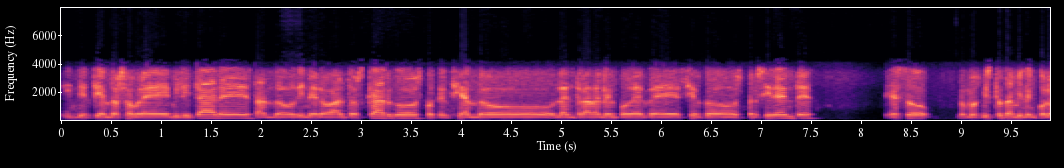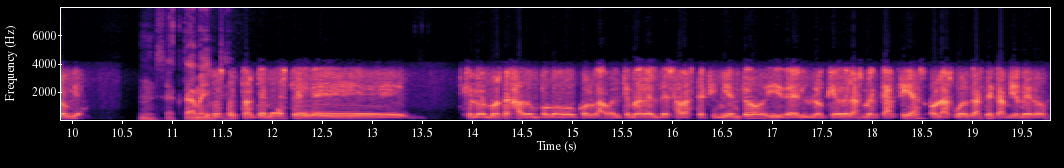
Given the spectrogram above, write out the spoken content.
Invirtiendo sobre militares, dando dinero a altos cargos, potenciando la entrada en el poder de ciertos presidentes. Eso lo hemos visto también en Colombia. Exactamente. Y respecto al tema este de, que lo hemos dejado un poco colgado, el tema del desabastecimiento y del bloqueo de las mercancías o las huelgas de camioneros.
